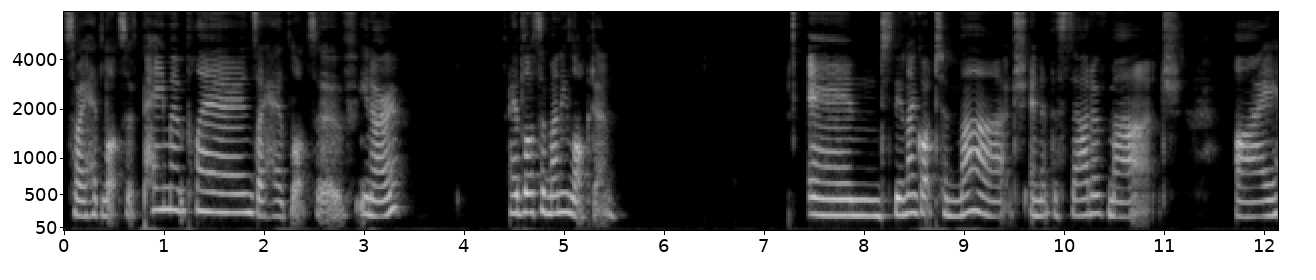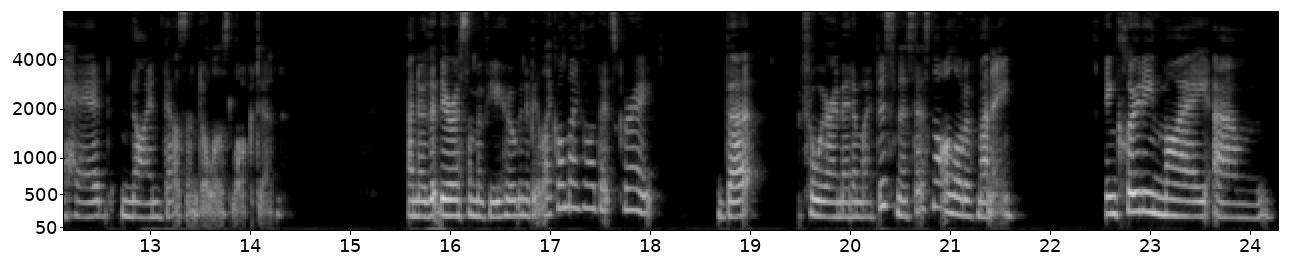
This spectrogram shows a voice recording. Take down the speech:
So I had lots of payment plans, I had lots of, you know, I had lots of money locked in. And then I got to March, and at the start of March, I had $9,000 locked in. I know that there are some of you who are going to be like, oh my God, that's great. But for where I'm at in my business, that's not a lot of money including my um,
